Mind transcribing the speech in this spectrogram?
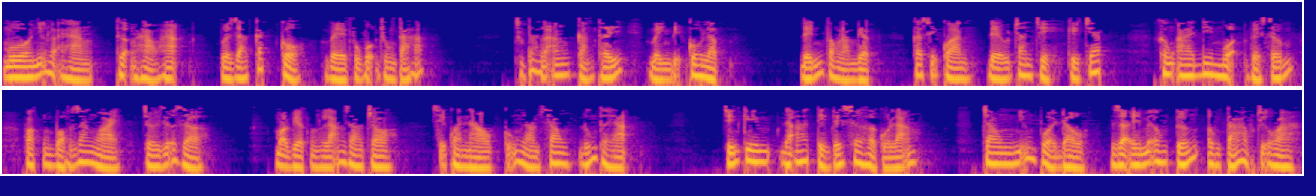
mua những loại hàng thượng hảo hạng, vừa giá cắt cổ về phục vụ trung tá. Trung tá lãng cảm thấy mình bị cô lập. Đến phòng làm việc, các sĩ quan đều chăn chỉ ghi chép, không ai đi muộn về sớm hoặc bỏ ra ngoài chơi giữa giờ. Mọi việc lãng giao cho, sĩ quan nào cũng làm xong đúng thời hạn. Chín Kim đã tìm thấy sơ hở của lãng. Trong những buổi đầu dạy mấy ông tướng, ông tá học chữ hoa,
